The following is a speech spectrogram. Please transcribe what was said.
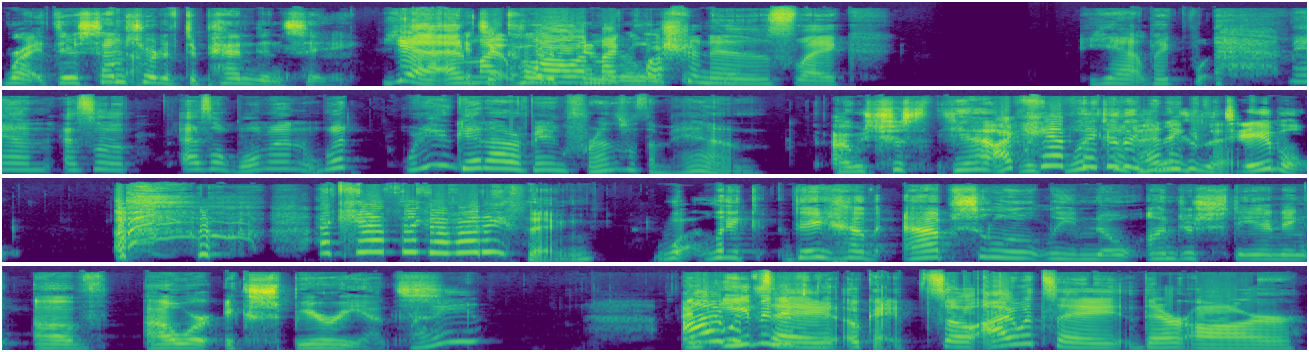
right there's some Yeah. sort of dependency Yeah, and It's my well, and my question is like, yeah, like, man, as a as a woman, what what do you get out of being friends with a man? i was just yeah I like, can't what think do of to the anything. table I can't think of anything. What like they have absolutely no understanding of our experience Right? And I would even say okay, so I would say there are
